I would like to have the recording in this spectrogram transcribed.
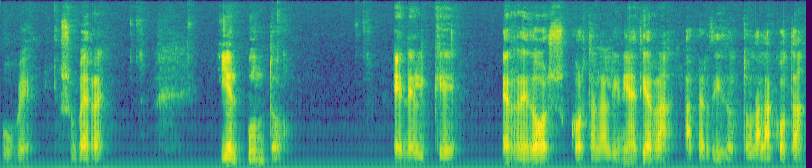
V sub R, y el punto en el que R2 corta la línea de tierra ha perdido toda la cota,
